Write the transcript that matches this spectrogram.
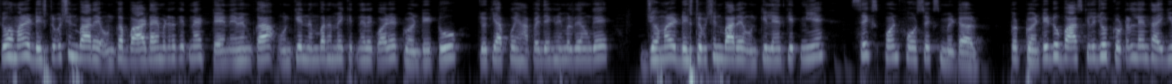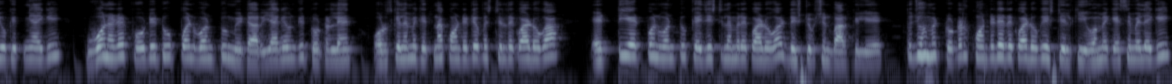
जो हमारे डिस्ट्रीब्यूशन बार है, उनका बार डायमीटर कितना है? टेन एम का। उनके नंबर हमें कितने रिक्वायर्ड है? ट्वेंटी टू जो कि आपको यहाँ पे देखने मिल रहे होंगे। जो हमारे डिस्ट्रीब्यूशन बार है, उनकी लेंथ कितनी है? Six point four six metre तो 22 बार्स के लिए जो टोटल लेंथ आएगी, वो कितनी आएगी? 142.12 मीटर, ये आगे उनकी टोटल लेंथ और उसके लिए हमें कितना क्वांटिटी ऑफ़ स्टील रिक्वायर्ड होगा? 88.12 केजी स्टील हमें रिक्वायर्ड होगा डिस्ट्रीब्यूशन बार के लिए। तो जो हमें टोटल क्वांटिटी रिक्वायर्ड होगी स्टील की, वो हमें कैसे मिलेगी?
